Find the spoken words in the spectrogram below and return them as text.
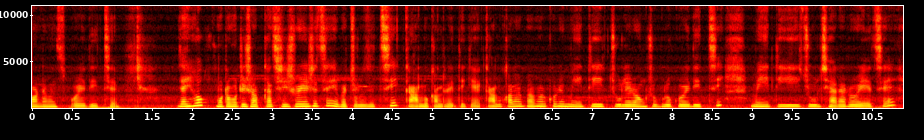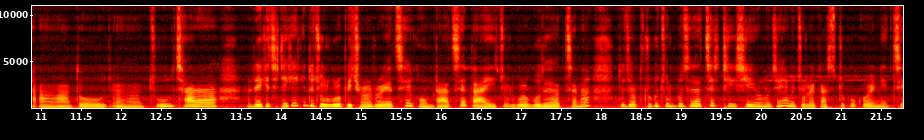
অর্নামেন্টস পরে দিচ্ছে। যাই হোক, মোটামুটি সব কাজ শেষ হয়ে এসেছে। এবার চলে যাচ্ছি কালো কালারের দিকে। কালো কালার ব্যবহার করে মেয়েটির চুলের অংশগুলো করে দিচ্ছি। মেয়েটি চুল ছাড়া রয়েছে। তো চুল ছাড়া রেখেছি ঠিকই, কিন্তু চুলগুলো পিছনে রয়েছে, ঘোমটা আছে, তাই চুলগুলো বোঝা যাচ্ছে না। তো যতটুকু চুল বোঝা যাচ্ছে, ঠিক সেই অনুযায়ী আমি চুলের কাজটুকু করে নিচ্ছি।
